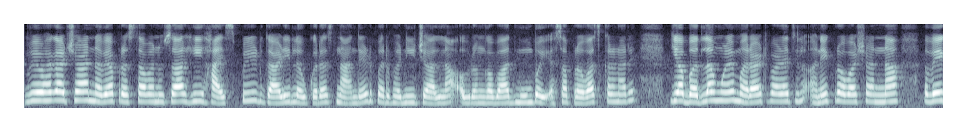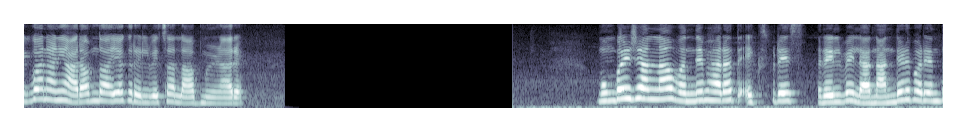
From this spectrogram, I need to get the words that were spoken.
विभागाच्या नव्या प्रस्तावानुसार ही हायस्पीड गाडी लवकरच नांदेड परभणी जालना औरंगाबाद मुंबई असा प्रवास करणार आहे. या बदलामुळे मराठवाड्यातील अनेक प्रवाशांना वेगवान आणि आरामदायक रेल्वेचा लाभ मिळणार आहे. मुंबई जालना वंदे भारत एक्सप्रेस रेल्वेला नांदेडपर्यंत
